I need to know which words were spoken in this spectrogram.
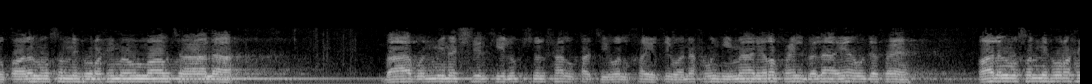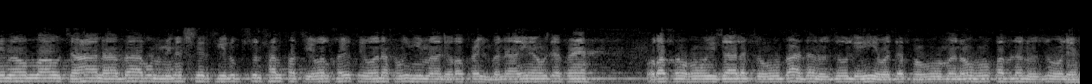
قال المصنف رحمه الله تعالى باب من الشرك لبس الحلقة والخيط ونحوهما لرفع البلاء أو دفعه قال المصنف رحمه الله تعالى باب من الشرك لبس الحلقة والخيط ونحوهما لرفع البلاء أو دفعه ورفعه إزالته بعد نزوله ودفعه منعه قبل نزوله.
